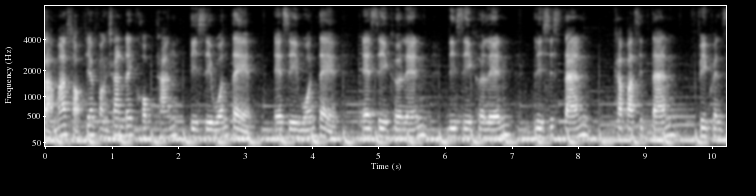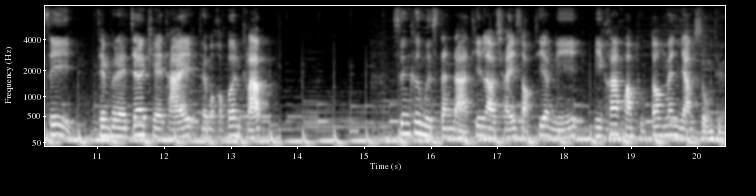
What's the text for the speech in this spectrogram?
สามารถสอบเทียบฟังก์ชันได้ครบทั้ง DC voltage AC voltage AC current DC current resistance capacitance frequency temperature K type thermocouple ครับ ซึ่งเครื่องมือ Standard ที่เราใช้สอบเทียบนี้ มีค่าความถูกต้องแม่นยำสูงถึง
